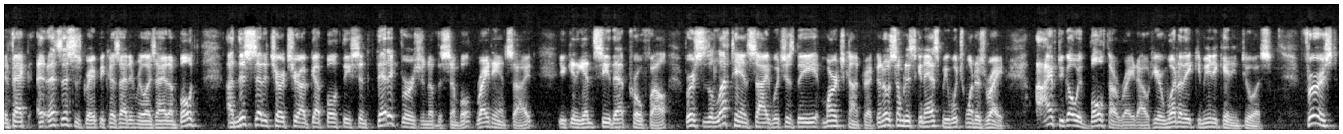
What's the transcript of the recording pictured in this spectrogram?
In fact, uh, that's, this is great because I didn't realize I had on both. On this set of charts here, I've got both the synthetic version of the symbol, right hand side. You can again see that profile, versus the left hand side, which is the March contract. I know somebody's going to ask me which one is right. I have to go with both are right out here. What are they communicating to us? First,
